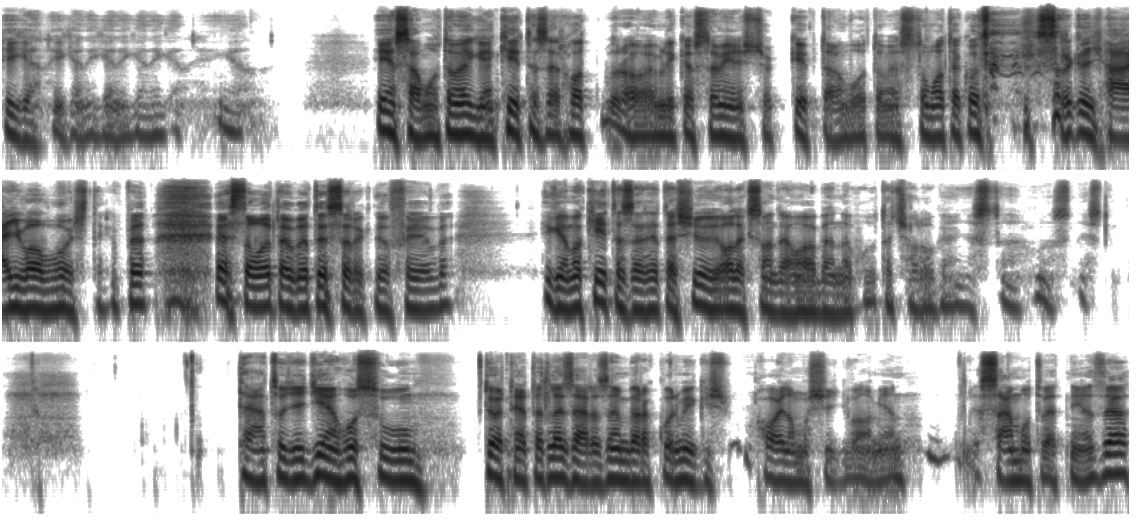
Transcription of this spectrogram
Igen, igen, igen, igen, igen, igen. Én számoltam meg, igen, 2006-ra emlékeztem, én is csak képtelen voltam ezt a matekot összerakni, hogy hány van most éppen. Ezt a matekot összerakni a fejembe. Igen, a 2007-es Alexandrával benne volt a csalogány, ezt, ezt néztem. Tehát, hogy egy ilyen hosszú történetet lezár az ember, akkor mégis hajlamos így valamilyen számot vetni ezzel.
